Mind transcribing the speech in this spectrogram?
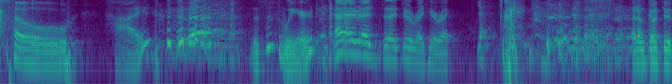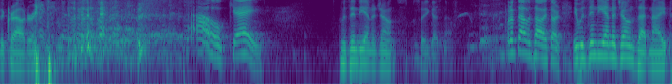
So, hi. this is weird. I, I, I, I do it right here, right? Yeah. I don't go through the crowd or anything. Okay. It was Indiana Jones, so you guys know. What if that was how I started? It was Indiana Jones that night.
